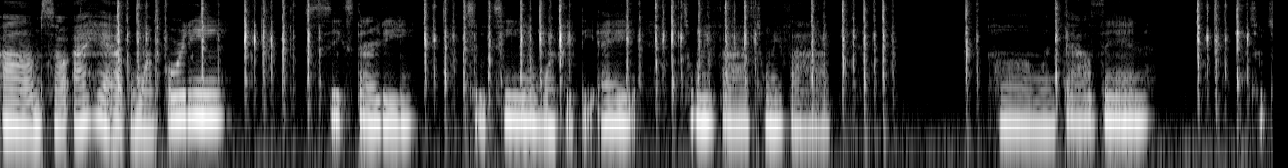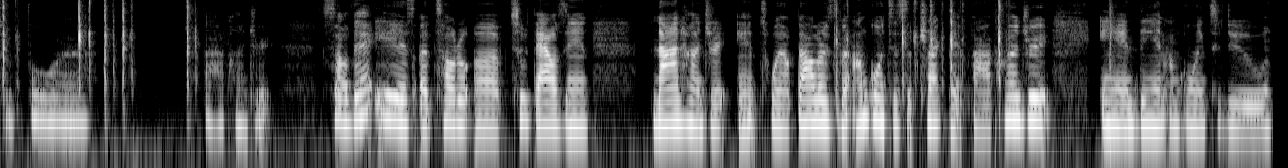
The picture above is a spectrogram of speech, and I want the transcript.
Um, so I have 140, 630, 210, 158, 25, 25, um, 1000, 224, 500. So that is a total of $2,912, but I'm going to subtract that 500 and then I'm going to do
